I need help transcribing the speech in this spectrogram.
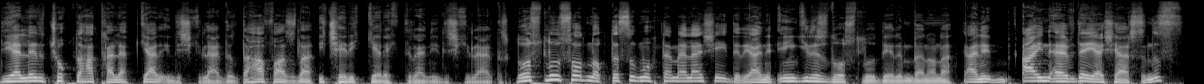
Diğerleri çok daha talepkar ilişkilerdir. Daha fazla içerik gerektiren ilişkilerdir. Dostluğun son noktası muhtemelen şeydir. Yani İngiliz dostluğu derim ben ona. Yani aynı evde yaşarsınız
